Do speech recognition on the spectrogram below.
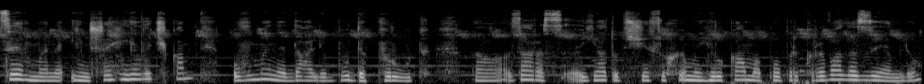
Це в мене інша гілочка. В мене далі буде пруд. Зараз я тут ще сухими гілками поприкривала землю,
